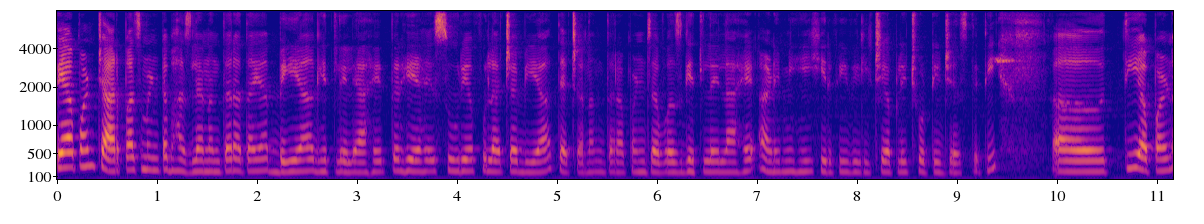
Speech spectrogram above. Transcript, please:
ते आपण चार पाच मिनटं भाजल्यानंतर आता या बिया घेतलेल्या आहेत. तर हे आहे सूर्यफुलाच्या बिया. त्याच्यानंतर आपण जवस घेतलेला आहे आणि मी ही हिरवी वेलची आपली छोटी जी असते ती. ती आपण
